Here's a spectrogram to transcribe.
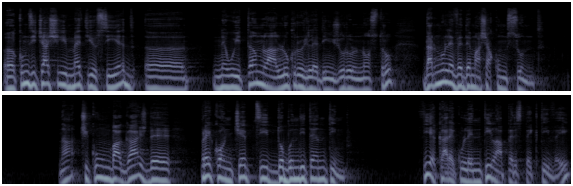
Uh, cum zicea și Matthew Seed, uh, ne uităm la lucrurile din jurul nostru, dar nu le vedem așa cum sunt, da? ci cu un bagaj de preconcepții dobândite în timp. Fiecare cu lentila perspectivei,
